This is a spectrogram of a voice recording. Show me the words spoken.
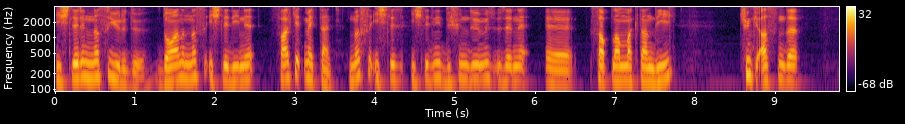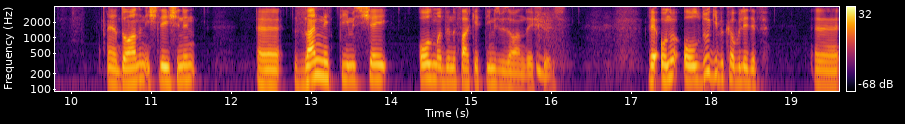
işlerin nasıl yürüdüğü, doğanın nasıl işlediğini fark etmekten, nasıl işle, işlediğini düşündüğümüz üzerine e, saplanmaktan değil. Çünkü aslında e, doğanın işleyişinin e, zannettiğimiz şey olmadığını fark ettiğimiz bir zamanda yaşıyoruz. Ve onu olduğu gibi kabul edip e,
